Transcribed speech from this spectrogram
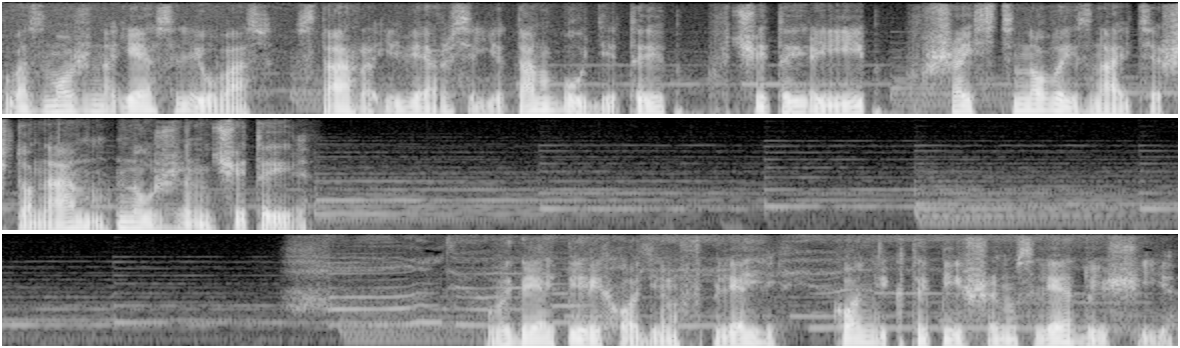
Возможно если у вас старой версии там будет IP в 4 и IP в 6, но вы знаете что нам нужен 4. В игре переходим в Play, коннекты пишем следующие.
